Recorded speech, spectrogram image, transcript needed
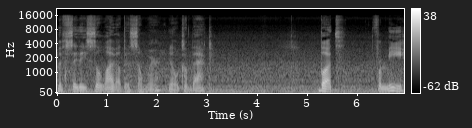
Myths say that he's still alive out there somewhere, he'll come back. But for me,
